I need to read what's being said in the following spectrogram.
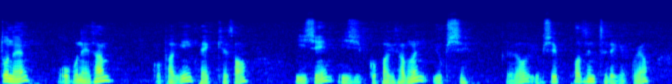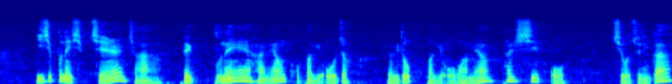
또는 5분의 3 곱하기 100 해서 20, 20 곱하기 3은 60. 그래서 60% 되겠고요. 20분의 17. 자, 100분의 하면 곱하기 5죠. 여기도 곱하기 5 하면 85 지워주니까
